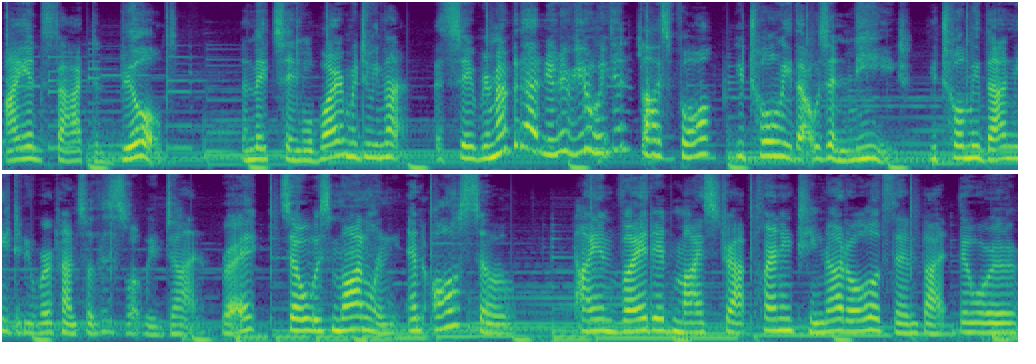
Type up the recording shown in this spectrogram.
I, in fact, built. And they'd say, Well, why are we doing that? I'd say, Remember that interview we did last fall? You told me that was a need. You told me that needed to be worked on. So this is what we've done, right? So it was modeling. And also, I invited my strat planning team, not all of them, but there were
